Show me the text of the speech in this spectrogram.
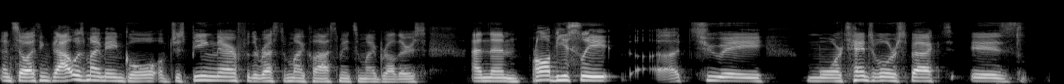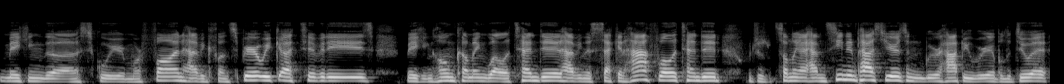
And so I think that was my main goal of just being there for the rest of my classmates and my brothers. And then obviously, uh, to a more tangible respect is making the school year more fun, having fun Spirit Week activities, making homecoming well attended, having the second half well attended, which was something I haven't seen in past years, and we were happy we were able to do it.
